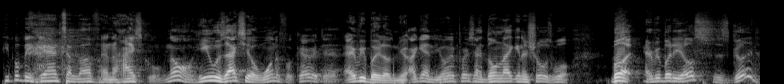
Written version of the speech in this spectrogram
people began to love him. in high school. No, he was actually a wonderful character. Everybody loved him. Again, the only person I don't like in the show is Will, but everybody else is good.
